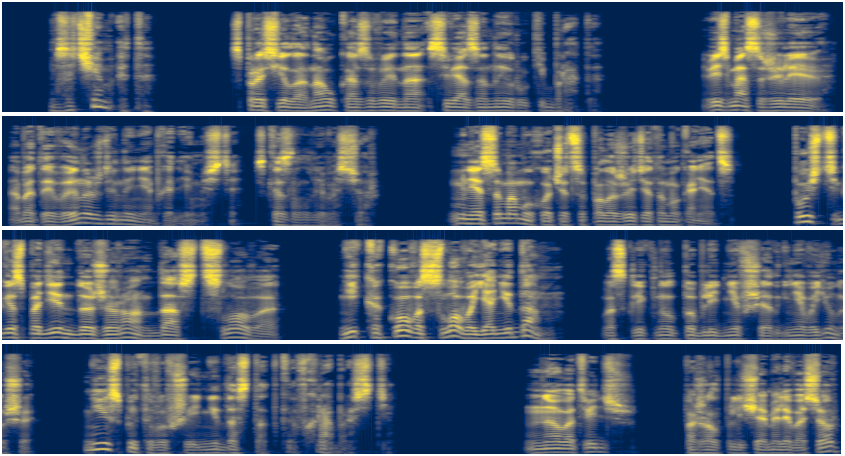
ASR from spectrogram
— Зачем это? — спросила она, указывая на связанные руки брата. — Весьма сожалею об этой вынужденной необходимости, — сказал Левасер. — Мне самому хочется положить этому конец. Пусть господин Дожерон даст слово. — Никакого слова я не дам! — воскликнул побледневший от гнева юноша, не испытывавший недостатка в храбрости. — Ну вот видишь, — пожал плечами Левасер,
